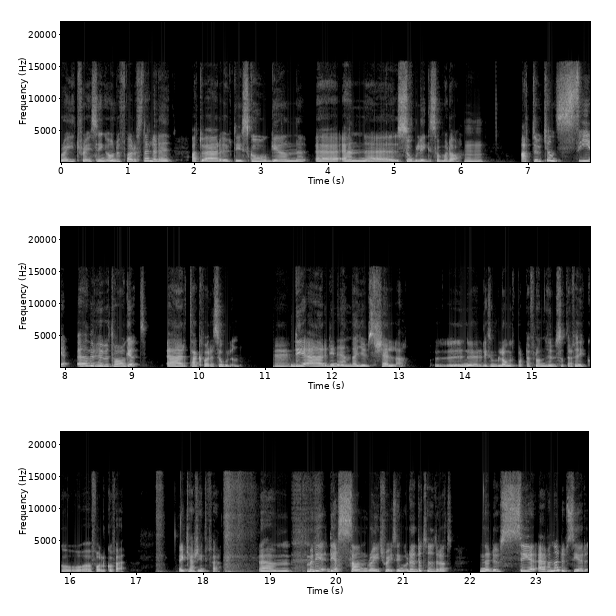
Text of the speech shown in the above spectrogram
Ray Tracing, om du föreställer dig att du är ute i skogen eh, en eh, solig sommardag. Mm att du kan se överhuvudtaget är tack vare solen. Mm. Det är din enda ljuskälla. Nu är det liksom långt borta från hus och trafik och, och folk och fä. Eh, kanske inte fä. Um, men det, det, är sun ray tracing och det betyder att när du ser, även när du ser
